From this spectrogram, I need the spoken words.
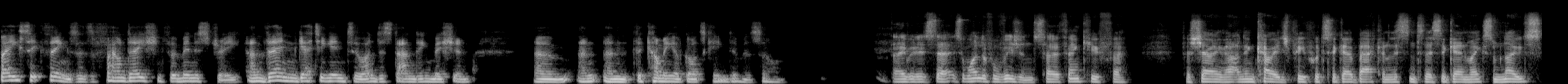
basic things as a foundation for ministry and then getting into understanding mission um, and and the coming of god's kingdom and so on. David it's a, it's a wonderful vision. So thank you for for sharing that and encourage people to go back and listen to this again make some notes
